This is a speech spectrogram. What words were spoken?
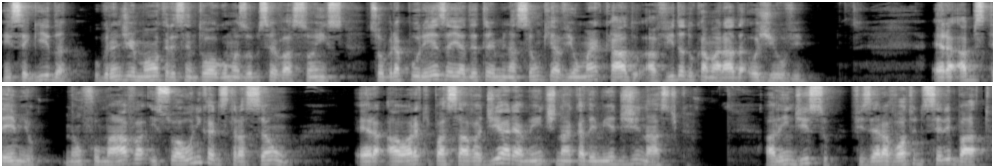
Em seguida, o grande irmão acrescentou algumas observações sobre a pureza e a determinação que haviam marcado a vida do camarada Ogilvy. Era abstêmio, não fumava e sua única distração era a hora que passava diariamente na academia de ginástica. Além disso, fizera voto de celibato,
